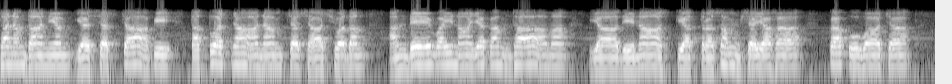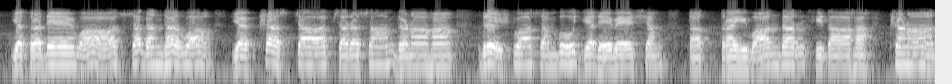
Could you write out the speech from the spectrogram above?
धनं धान्यं यशश्चापि तत्त्वज्ञानं च शाश्वतम् अन्धे वैनायकं धाम यादिनास्त्यत्र संशयः। क उवाच यत्र देवाः स गन्धर्वा यक्षश्चाप्सरसां गणाः। दृष्ट्वा सम्पूज्य देवेशं तत्रैवान्तर्हिताः क्षणाद।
